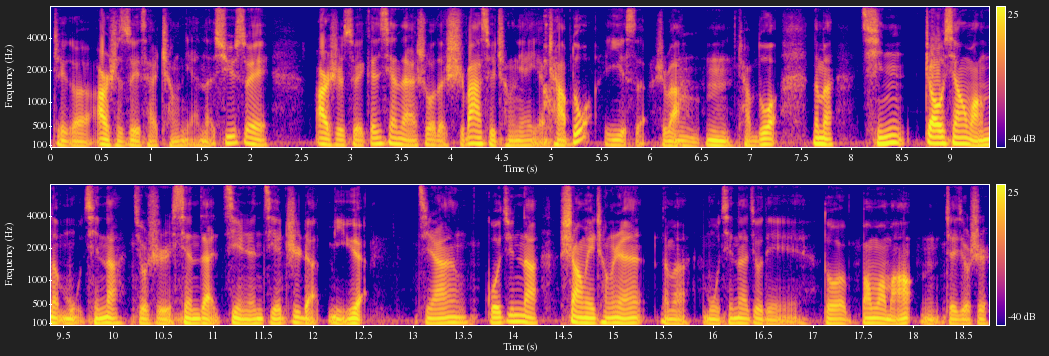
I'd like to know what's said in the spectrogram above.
这个二十岁才成年的虚岁。二十岁跟现在说的十八岁成年也差不多意思是吧？嗯，差不多。那么秦昭襄王的母亲呢，就是现在尽人皆知的芈月。既然国君呢尚未成人，那么母亲呢就得多帮帮忙。嗯，这就是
